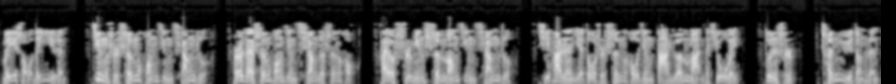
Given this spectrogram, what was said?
为首的一人竟是神皇境强者，而在神皇境强者身后还有十名神王境强者，其他人也都是神侯境大圆满的修为。顿时，陈宇等人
